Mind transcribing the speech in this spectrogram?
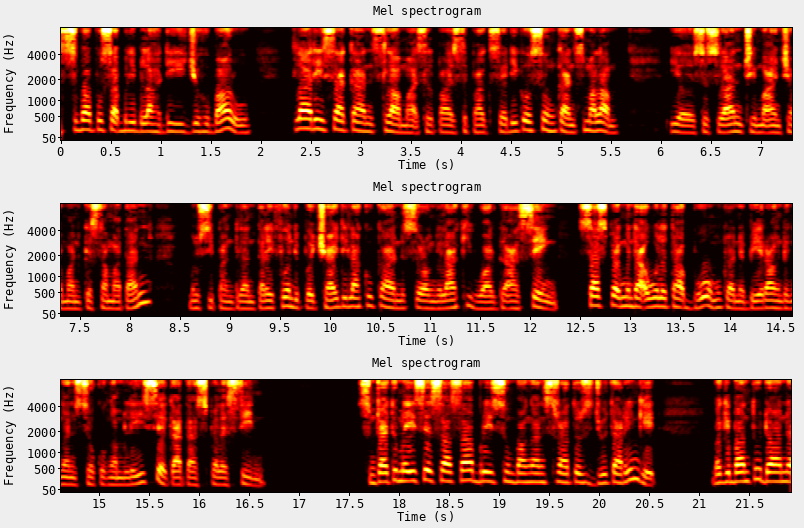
Sebab pusat beli belah di Johor Bahru telah disahkan selamat selepas terpaksa dikosongkan semalam. Ia susulan terima ancaman keselamatan melalui panggilan telefon dipercayai dilakukan seorang lelaki warga asing. Suspek mendakwa letak bom kerana berang dengan sokongan Malaysia ke atas Palestin. Sementara itu Malaysia sasa beri sumbangan 100 juta ringgit bagi bantu dan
